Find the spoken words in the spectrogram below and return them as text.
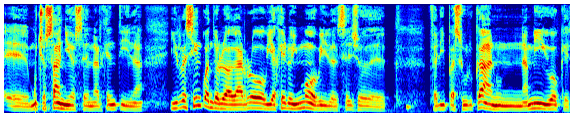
eh, muchos años en Argentina y recién cuando lo agarró Viajero Inmóvil, el sello de Felipe Surcán, un amigo que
